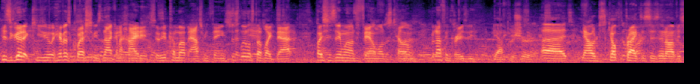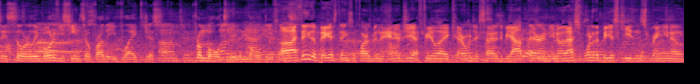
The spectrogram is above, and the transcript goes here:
he's good at. He has a question, he's not going to hide it. So he'll come up, ask me things, just little stuff like that. If I see someone on film, I'll just tell him, but nothing crazy. Yeah, for sure. Uh, now, just a couple practices, and obviously it's still early. But what have you seen so far that you've liked just from the whole team and the whole defense? Uh, I think the biggest thing so far has been the energy. I feel like everyone's excited to be out there, and you know that's one of the biggest keys in spring. You know,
